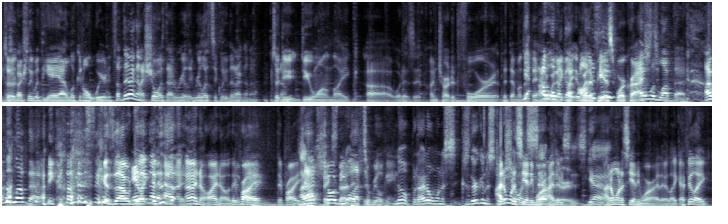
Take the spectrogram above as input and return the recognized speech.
You know, So- especially with the AI looking all weird and stuff. They're not gonna show us that really. Realistically, they're not gonna. So know? do you, do you want like uh what is it Uncharted 4 the demo that Yeah, they had oh where, my the, god! play- Honestly, their PS4 crashed? I would love that. I would love that because because that would be it like gonna this is- happen. I know I know they probably they probably that fixed showed me, that oh, that's a real game. No, but I don't want to see because they're gonna start. I don't want to see showing any more set either. Pieces. Yeah, I don't want to see any more either. Like I feel like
